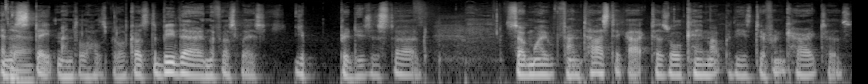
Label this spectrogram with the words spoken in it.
in Yeah. a state mental hospital. Because to be there in the first place, you're pretty disturbed. So my fantastic actors all came up with these different characters.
